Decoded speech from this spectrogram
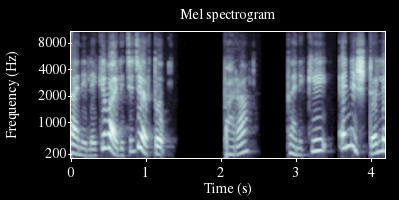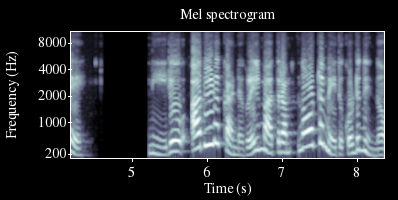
തന്നിലേക്ക് വലിച്ചു ചേർത്തു. പറ തനിക്ക് എന്നെ ഇഷ്ടല്ലേ? നീലു അബിയുടെ കണ്ണുകളിൽ മാത്രം നോട്ടമേതുകൊണ്ട് നിന്നു.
